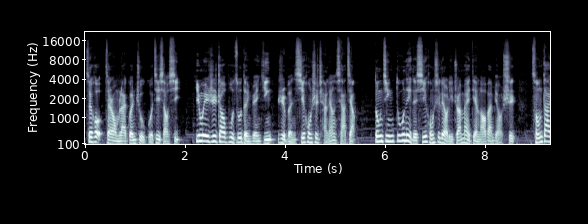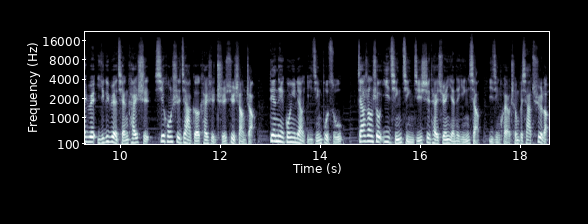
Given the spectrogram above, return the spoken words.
最后，再让我们来关注国际消息。因为日照不足等原因，日本西红柿产量下降。东京都内的西红柿料理专卖店老板表示，从大约一个月前开始，西红柿价格开始持续上涨，店内供应量已经不足，加上受疫情紧急事态宣言的影响，已经快要撑不下去了。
